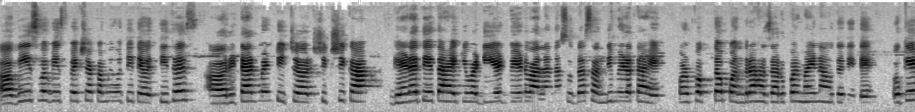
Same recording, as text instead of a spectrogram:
वीस व वीसपेक्षा कमी होती ते तिथेच रिटायरमेंट टीचर शिक्षिका घेण्यात येत आहे किंवा डीएड बीएड वाल्यांना सुद्धा संधी मिळत आहे पण फक्त पंधरा हजार रुपये महिना होते तिथे. ओके?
